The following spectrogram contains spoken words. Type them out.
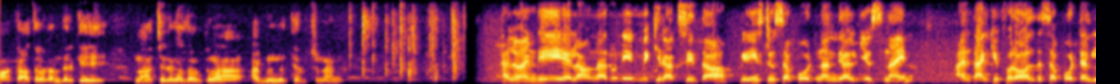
మా దాతలకు అందరికీ నా చిన్నగా తరపున అభినందన తెలుపుతున్నాను. హలో అండి ఎలా ఉన్నారు? నేను మీ Kirak Seetha. Please do support Nandyala news nine and thank you for all the support and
